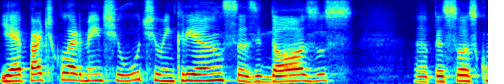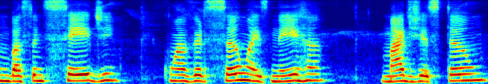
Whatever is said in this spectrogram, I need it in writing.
e é particularmente útil em crianças, idosos, ah, pessoas com bastante sede, com aversão à esnerra, má digestão,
